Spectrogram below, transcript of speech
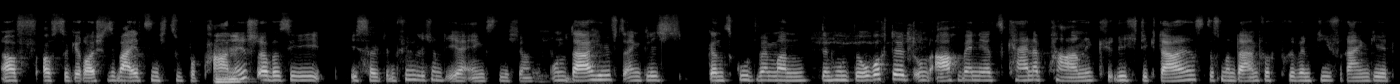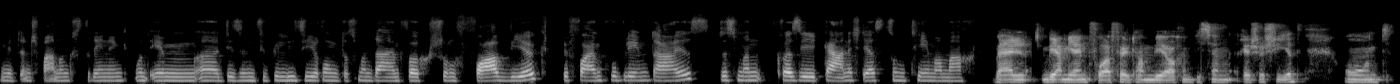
auf, auf so Geräusche. Sie war jetzt nicht super panisch, mhm. aber sie ist halt empfindlich und eher ängstlicher. Und da hilft es eigentlich ganz gut, wenn man den Hund beobachtet und auch wenn jetzt keine Panik richtig da ist, dass man da einfach präventiv reingeht mit Entspannungstraining und eben äh, die Sensibilisierung, dass man da einfach schon vorwirkt, bevor ein Problem da ist, dass man quasi gar nicht erst zum Thema macht. Weil wir haben ja im Vorfeld haben wir auch ein bisschen recherchiert und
